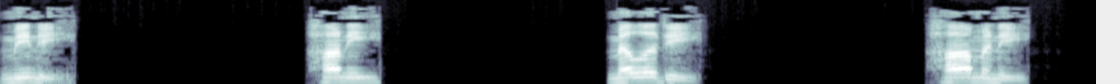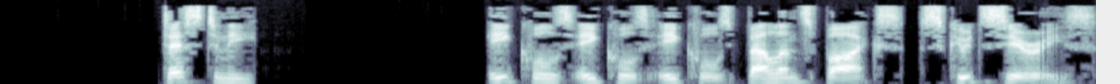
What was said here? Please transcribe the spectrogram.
Mini Honey Melody Harmony Destiny equals equals equals balance bikes scoot series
